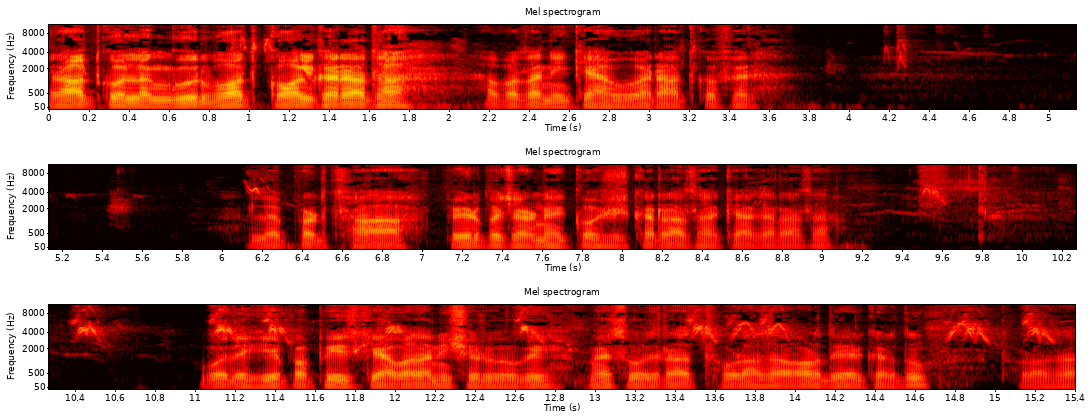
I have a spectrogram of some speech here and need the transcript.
रात को लंगूर बहुत कॉल कर रहा था। अब पता नहीं क्या हुआ रात को फिर। लेपर्ड था, पेड़ पे चढ़ने की कोशिश कर रहा था, क्या कर रहा था। वो देखिए, पपीज़ की आवाज़ आनी शुरू हो गई। मैं सोच रहा थोड़ा सा और देर कर दूँ थोड़ा सा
